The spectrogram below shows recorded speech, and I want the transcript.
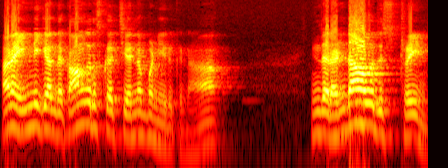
ஆனால் இன்னைக்கு அந்த காங்கிரஸ் கட்சி என்ன பண்ணியிருக்குன்னா இந்த ரெண்டாவது ஸ்ட்ரெயின்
